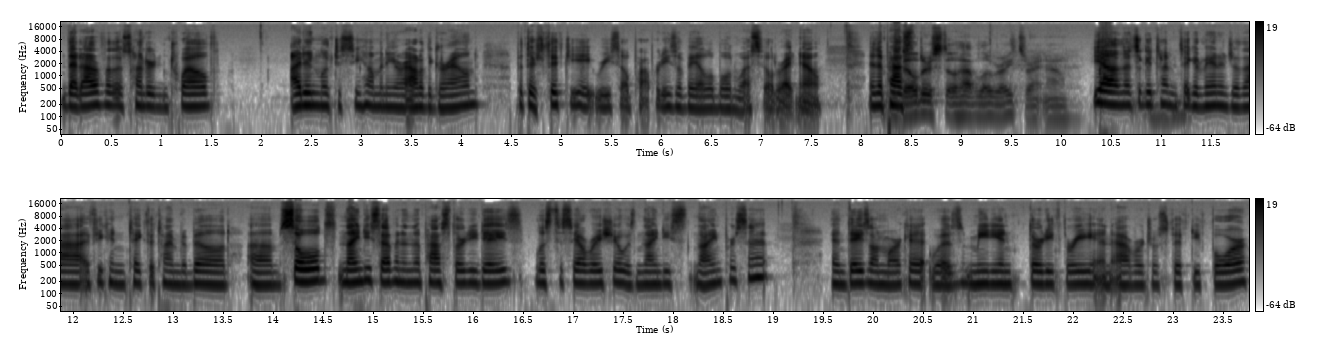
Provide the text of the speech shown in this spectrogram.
that out of those 112, I didn't look to see how many are out of the ground, but there's 58 resale properties available in Westfield right now. In the past, Builders still have low rates right now. Yeah, and that's a good time to take advantage of that if you can take the time to build. Um, sold 97 in the past 30 days. List to sale ratio was 99%. And days on market was median 33 and average was 54.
